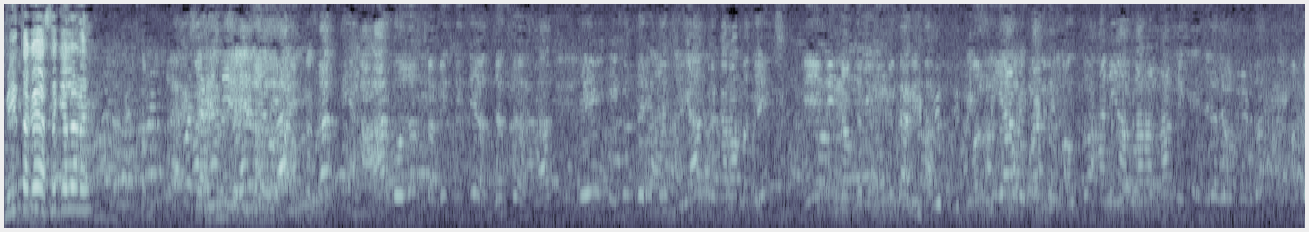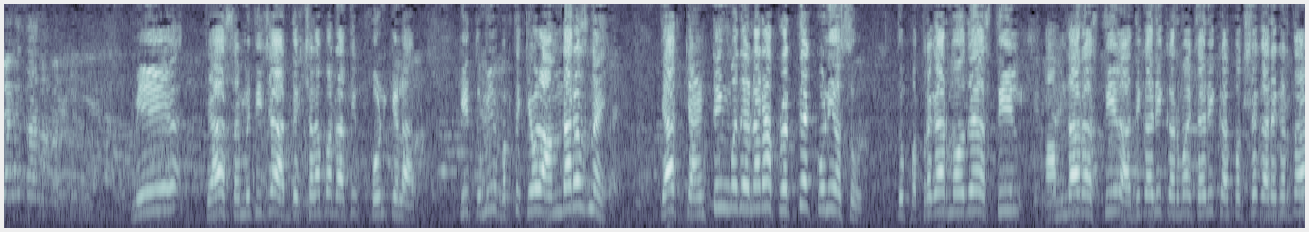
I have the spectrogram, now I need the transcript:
मी तर काही असं केलं नाही. मी त्या समितीच्या अध्यक्षांना पण रात्री फोन केला की तुम्ही फक्त केवळ आमदारच नाही त्या कॅन्टीनमध्ये येणारा प्रत्येक कोणी असो तो पत्रकार महोदय असतील आमदार असतील अधिकारी कर्मचारी क- पक्ष कार्यकर्ता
